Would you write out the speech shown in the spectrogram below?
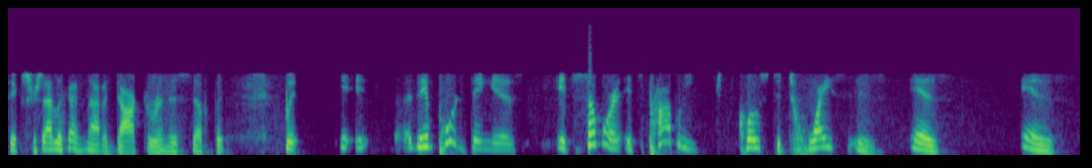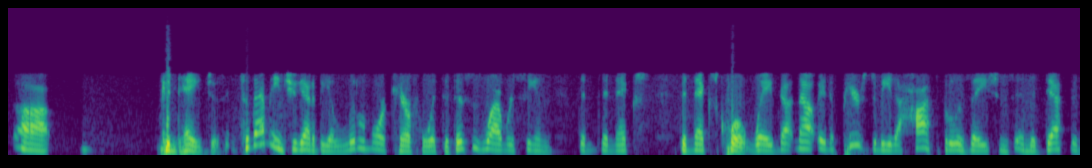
six or seven. Look, I'm not a doctor in this stuff, but but it, it, the important thing is it's somewhere. It's probably close to twice as as as uh, contagious. So that means you got to be a little more careful with it. This is why we're seeing the, the next the next quote wave. Now, now it appears to be the hospitalizations and the death the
